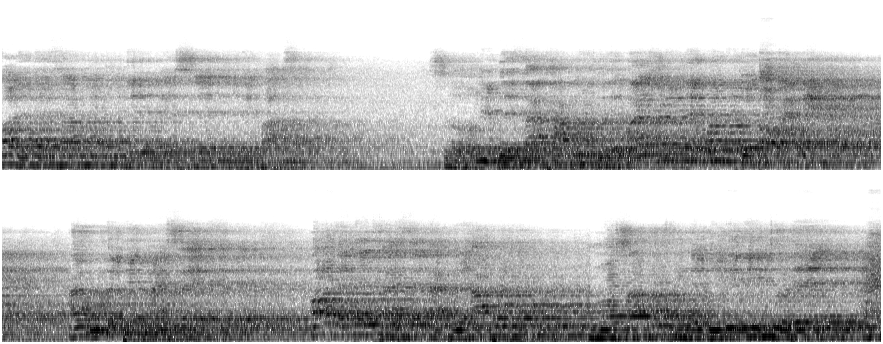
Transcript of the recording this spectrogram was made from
All So if they start happening today, why shouldn't they want to talk again? I won't repeat myself. All the things I said that will happen must happen from the beginning to the end.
